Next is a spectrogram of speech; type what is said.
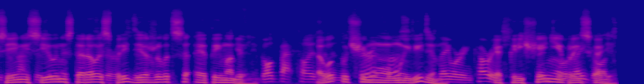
всеми силами старалась придерживаться этой модели. А вот почему мы видим, как крещения происходили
